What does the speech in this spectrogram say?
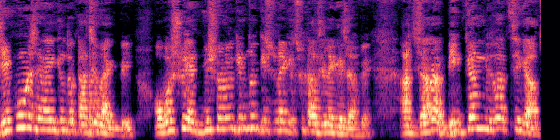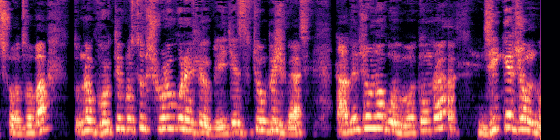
যে কোনো জায়গায় কিন্তু কাজে লাগবে। অবশ্যই অ্যাডমিশনও কিন্তু কিছু না কিছু কাজে লেগে যাবে। আর যারা বিজ্ঞান বিভাগ থেকে আছো, অথবা তোমরা ভর্তি প্রস্তুত শুরু করে ফেলবে, এইচএসসি চব্বিশ ব্যাচ, তাদের জন্য বলব, তোমরা জিকে জন্য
